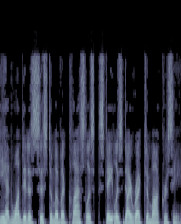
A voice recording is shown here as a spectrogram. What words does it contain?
He had wanted a system of a classless, stateless direct democracy.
